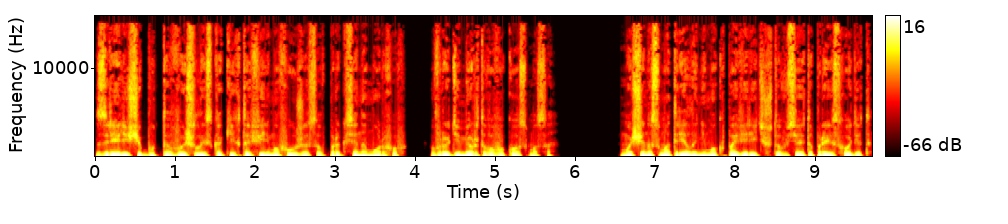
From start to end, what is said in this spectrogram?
Зрелище будто вышло из каких-то фильмов ужасов про ксеноморфов, вроде мертвого космоса. Мужчина смотрел и не мог поверить, что все это происходит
